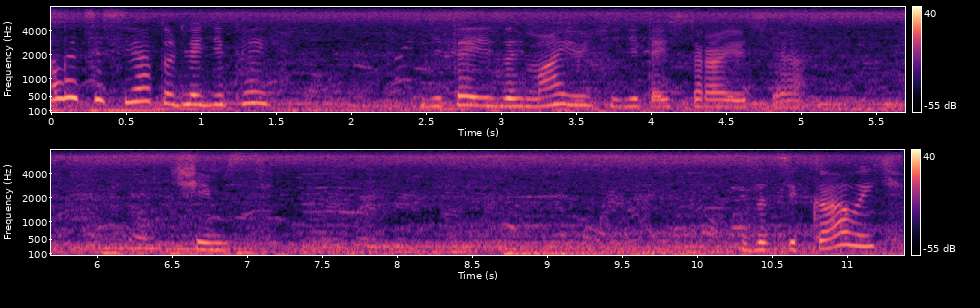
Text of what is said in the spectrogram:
Але це свято для дітей. Дітей займають, дітей стараються чимось зацікавить.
